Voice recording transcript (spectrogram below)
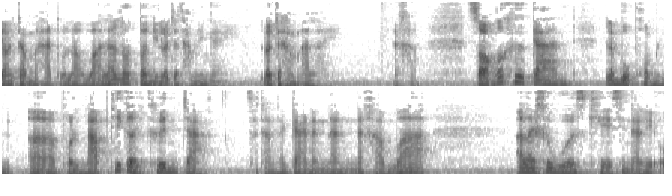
ย้อนกลับมาหาตัวเราว่า แล้วเราตอนนี้เราจะทำยังไง เราจะทำอะไรนะครับ สองก็คือการระบุผลผลลัพธ์ที่เกิดขึ้นจากสถานการณ์นั้นๆนะครับว่าอะไรคือ worst case scenario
